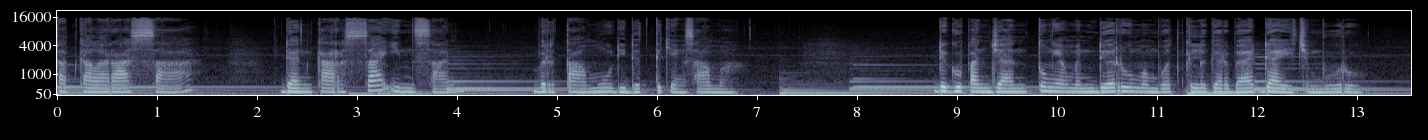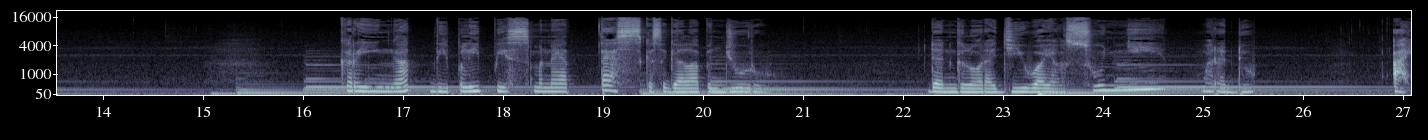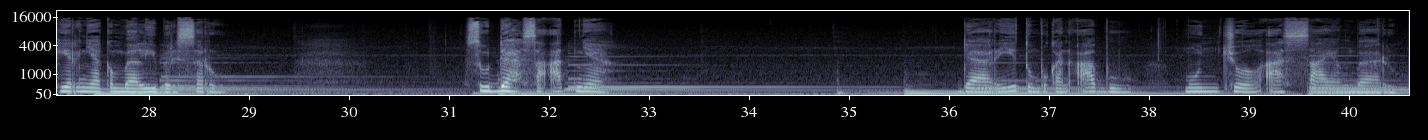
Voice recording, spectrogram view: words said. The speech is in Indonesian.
tatkala rasa dan karsa insan bertamu di detik yang sama. Degupan jantung yang menderu membuat gelegar badai cemburu. Keringat di pelipis menetes ke segala penjuru. Dan gelora jiwa yang sunyi meredup akhirnya kembali berseru. Sudah saatnya dari tumpukan abu muncul asa yang baru.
